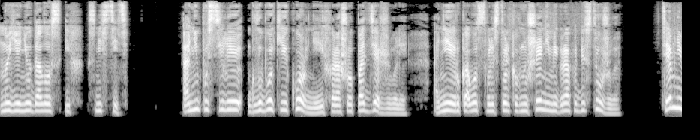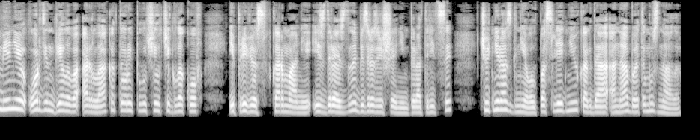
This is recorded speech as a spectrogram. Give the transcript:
но ей не удалось их сместить. Они пустили глубокие корни и хорошо поддерживали. Они руководствовались только внушениями графа Бестужева. Тем не менее, орден Белого Орла, который получил Чеглаков и привез в кармане из Дрездена без разрешения императрицы, чуть не разгневал последнюю, когда она об этом узнала.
